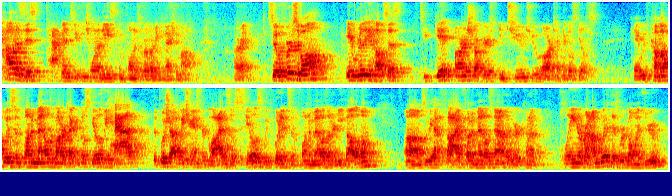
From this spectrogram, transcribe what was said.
how does this tap into each one of these components of our learning connection model? All right, so first of all, it really helps us to get our instructors in tune to our technical skills. Okay, we've come up with some fundamentals about our technical skills. We had the push-off, weight transfer glide as those skills. We've put in some fundamentals underneath all of them. Um, so we have five fundamentals now that we're kind of playing around with as we're going through.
